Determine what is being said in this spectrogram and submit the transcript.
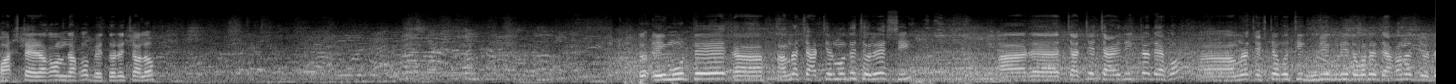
পাঁচটা এরকম দেখো, ভেতরে চলো। তো এই মুহূর্তে আমরা চার্চের মধ্যে চলে এসেছি। আর চার্চের চারিদিকটা দেখো আমরা চেষ্টা করছি ঘুরিয়ে ঘুরিয়ে তোমাদের দেখানোর জন্য।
